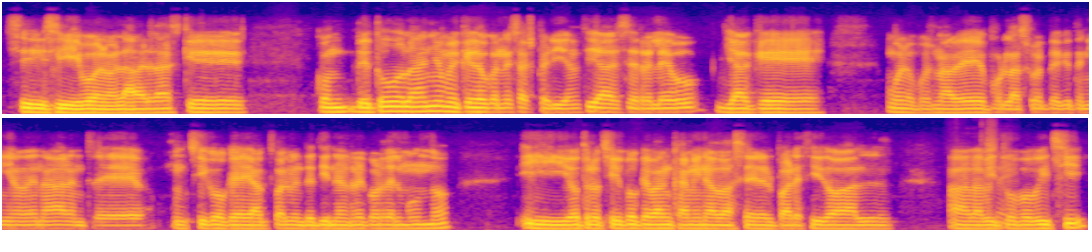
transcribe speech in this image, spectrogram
sí, sí, bueno, la verdad es que de todo el año me quedo con esa experiencia, ese relevo, ya que bueno, pues nadé por la suerte que he tenido de nadar entre un chico que actualmente tiene el récord del mundo y otro chico que va encaminado a ser parecido al, a David Popovici.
